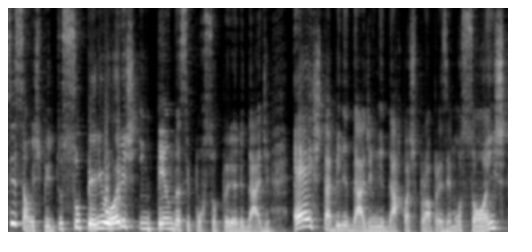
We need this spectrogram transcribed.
Se são espíritos superiores, entenda-se por superioridade é estabilidade em lidar com as próprias emoções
